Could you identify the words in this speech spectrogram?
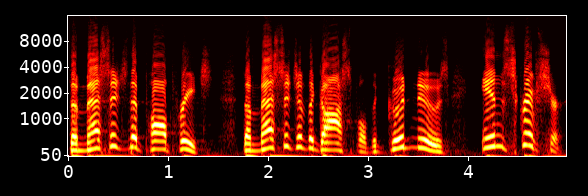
The message that Paul preached, the message of the gospel, the good news in Scripture,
